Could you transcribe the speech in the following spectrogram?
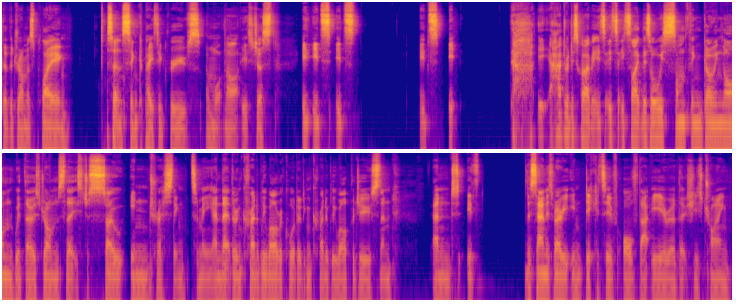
that the drummer's playing, certain syncopated grooves and whatnot. It's just it, it's it's it's it it, how do I describe it? It's it's it's like there's always something going on with those drums that is just so interesting to me, and they're they're incredibly well recorded, incredibly well produced, and and it's the sound is very indicative of that era that she's trying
